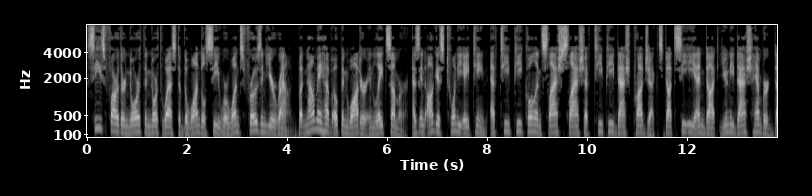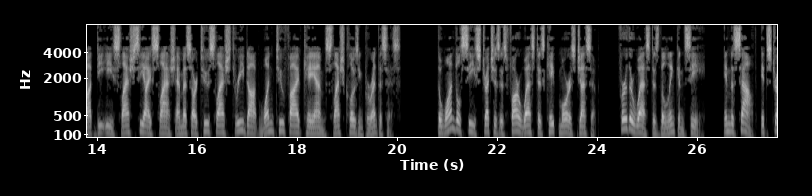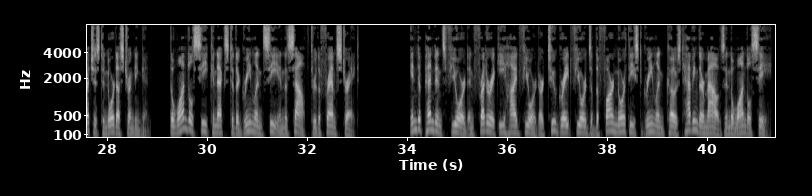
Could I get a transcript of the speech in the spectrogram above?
Seas farther north and northwest of the Wandel Sea were once frozen year-round but now may have open water in late summer, as in August 2018 ftp ftp projects.cen.uni hamburg.de ci msr2 3.125 km closing parenthesis the Wandel Sea stretches as far west as Cape Morris Jesup. Further west is the Lincoln Sea. In the south, it stretches to Nordostrundingen. The Wandel Sea connects to the Greenland Sea in the south through the Fram Strait. Independence Fjord and Frederick E. Hyde Fjord are two great fjords of the far northeast Greenland coast having their mouths in the Wandel Sea.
